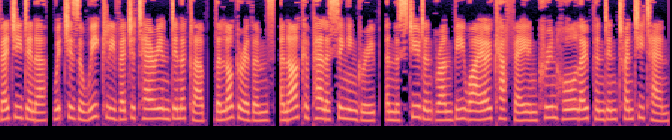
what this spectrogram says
Veggie Dinner, which is a weekly vegetarian dinner club, the Logarithms, an a cappella singing group, and the student-run BYO Cafe in Kroon Hall opened in 2010.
